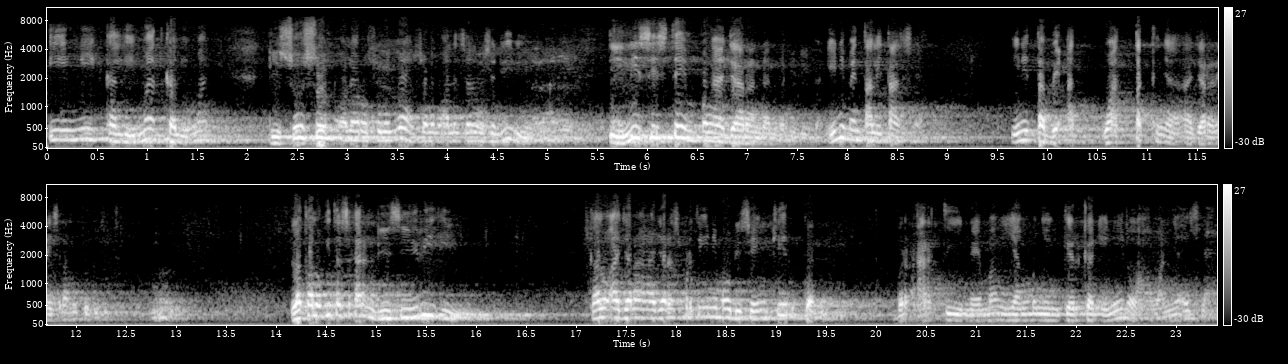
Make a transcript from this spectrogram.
Ini kalimat-kalimat disusun oleh Rasulullah SAW sendiri. Ini sistem pengajaran dan pendidikan. Ini mentalitasnya. Ini tabiat wataknya ajaran Islam itu begitu. Lah kalau kita sekarang disiri kalau ajaran-ajaran seperti ini mau disingkirkan, berarti memang yang menyingkirkan ini lawannya Islam.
